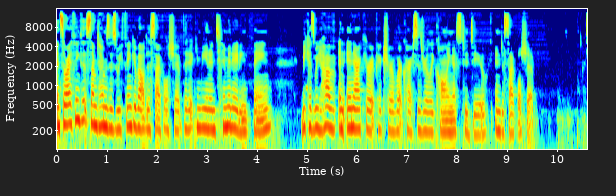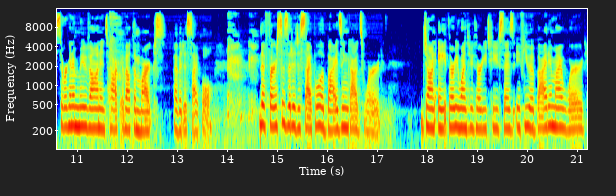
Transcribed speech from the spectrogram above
And so I think that sometimes as we think about discipleship, that it can be an intimidating thing because we have an inaccurate picture of what Christ is really calling us to do in discipleship. So we're going to move on and talk about the marks of a disciple. The first is that a disciple abides in God's word. John 8, 31 through 32 says, If you abide in my word,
